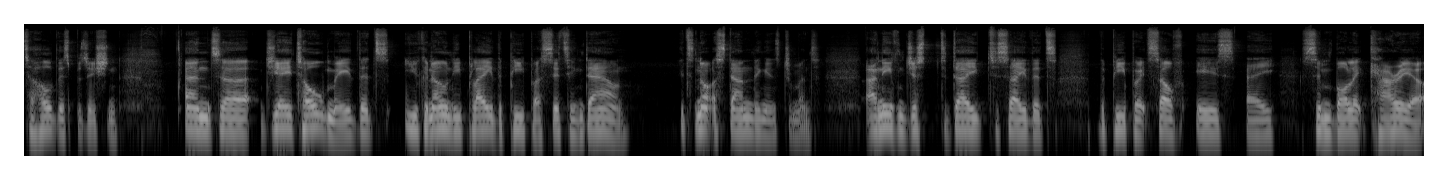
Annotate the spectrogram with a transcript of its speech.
to hold this position. And uh, Jie told me that you can only play the pipa sitting down. It's not a standing instrument. And even just today, to say that the pipa itself is a symbolic carrier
